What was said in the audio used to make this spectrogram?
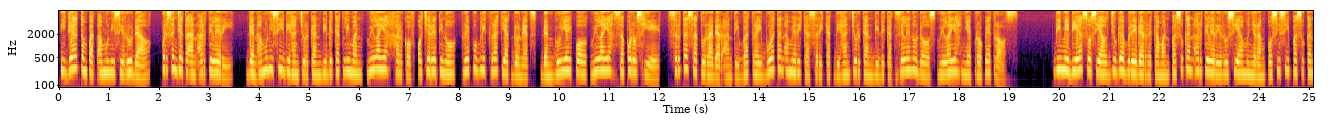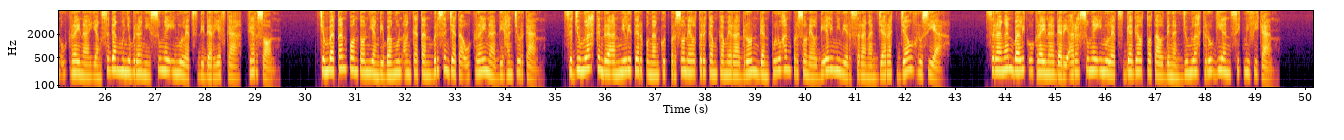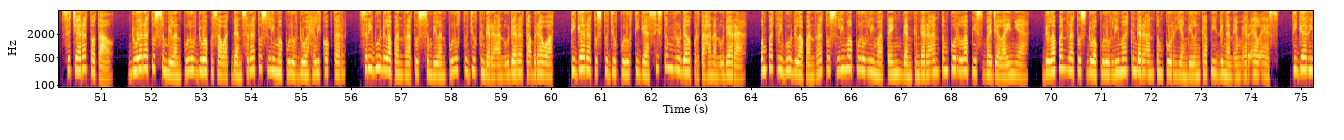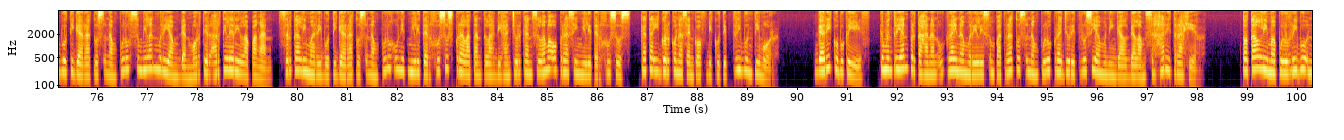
Tiga tempat amunisi rudal, persenjataan artileri, dan amunisi dihancurkan di dekat Liman, wilayah Kharkov, Ocheretino, Republik Rakyat Donetsk, dan Gulyaipol, wilayah Zaporozhye, serta satu radar anti baterai buatan Amerika Serikat dihancurkan di dekat Zelenodolsk, wilayah Dnepropetrovsk. Di media sosial juga beredar rekaman pasukan artileri Rusia menyerang posisi pasukan Ukraina yang sedang menyeberangi Sungai Ingulets di Daryevka, Kherson. Jembatan ponton yang dibangun Angkatan Bersenjata Ukraina dihancurkan. Sejumlah kendaraan militer pengangkut personel terekam kamera drone dan puluhan personel dieliminir serangan jarak jauh Rusia. Serangan balik Ukraina dari arah Sungai Ingulets gagal total dengan jumlah kerugian signifikan. Secara total, 292 pesawat dan 152 helikopter, 1897 kendaraan udara tak berawak, 373 sistem rudal pertahanan udara, 4.855 tank dan kendaraan tempur lapis baja lainnya, 825 kendaraan tempur yang dilengkapi dengan MRLS, 3.369 meriam dan mortir artileri lapangan, serta 5.360 unit militer khusus peralatan telah dihancurkan selama operasi militer khusus, kata Igor Konasenkov dikutip Tribun Timur. Dari kubu Kyiv, Kementerian Pertahanan Ukraina merilis 460 prajurit Rusia meninggal dalam sehari terakhir. Total 50.610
